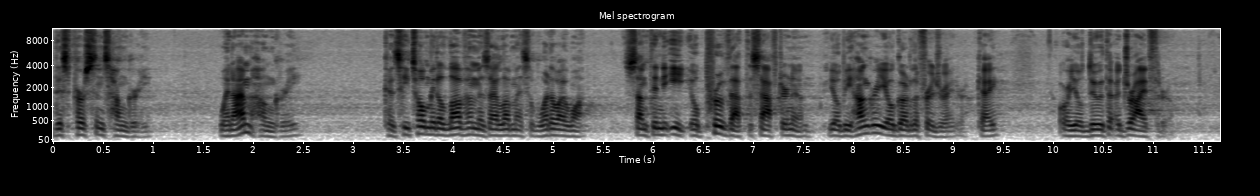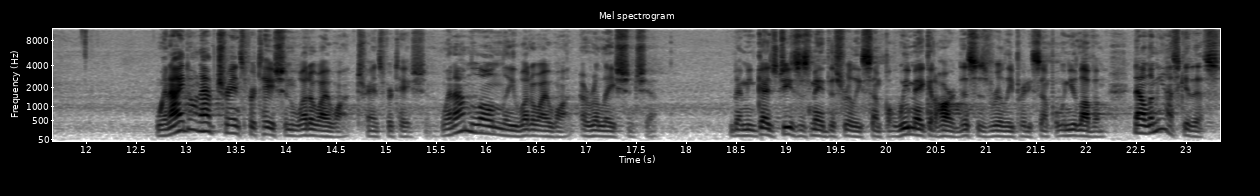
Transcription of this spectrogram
This person's hungry. When I'm hungry, because he told me to love him as I love myself, what do I want? Something to eat. You'll prove that this afternoon. You'll be hungry, you'll go to the refrigerator, okay? Or you'll do a drive through. When I don't have transportation, what do I want? Transportation. When I'm lonely, what do I want? A relationship. I mean, guys, Jesus made this really simple. We make it hard. This is really pretty simple when you love Him. Now, let me ask you this.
